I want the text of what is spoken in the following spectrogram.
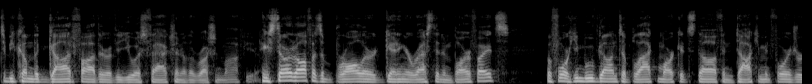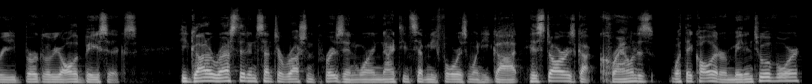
to become the godfather of the US faction of the Russian mafia. He started off as a brawler getting arrested in bar fights before he moved on to black market stuff and document forgery, burglary, all the basics. He got arrested and sent to Russian prison, where in 1974 is when he got his stars got crowned, as what they call it, or made into a vor.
